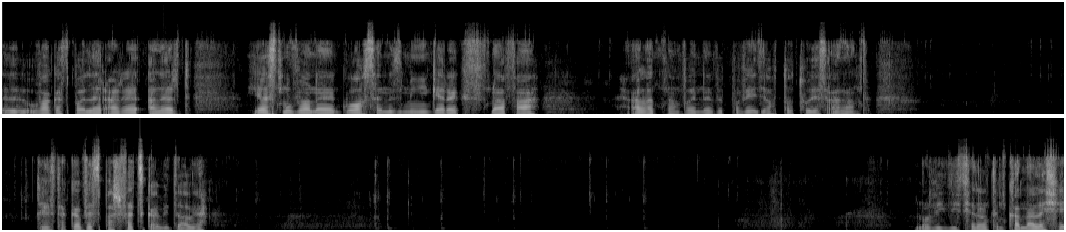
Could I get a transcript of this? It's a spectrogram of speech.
y, uwaga, spoiler alert, jest mówione głosem z minigierek z FNAFa. Alan nam wojnę wypowiedział, to tu jest Alan. To jest taka wyspa szwedzka, widzowie. No widzicie, na tym kanale się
